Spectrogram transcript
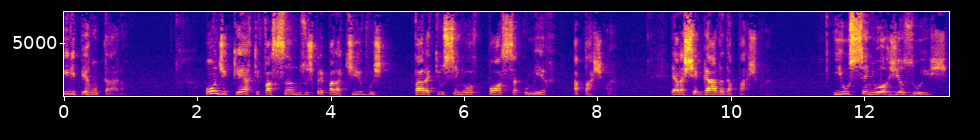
e lhe perguntaram: Onde quer que façamos os preparativos para que o Senhor possa comer a Páscoa? Era a chegada da Páscoa. E o Senhor Jesus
